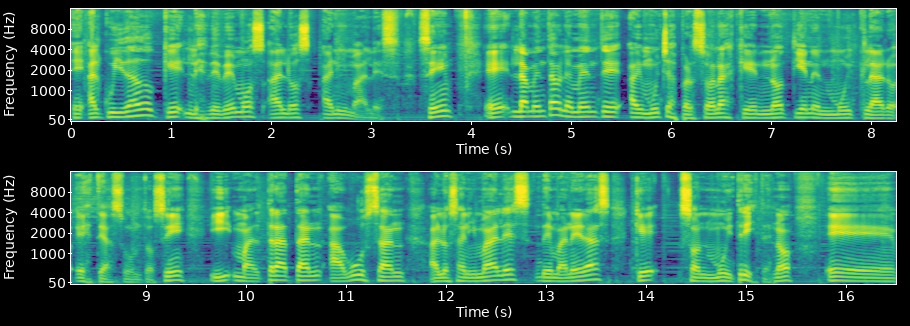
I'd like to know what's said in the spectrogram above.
eh, al cuidado que les debemos a los animales. ¿sí? Eh, lamentablemente hay muchas personas que no tienen muy claro este asunto. ¿sí? Y maltratan, abusan a los animales de maneras que son muy tristes. ¿no? Eh,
